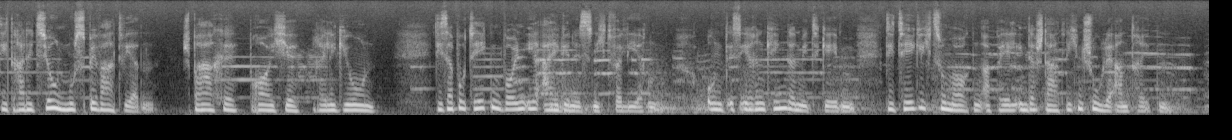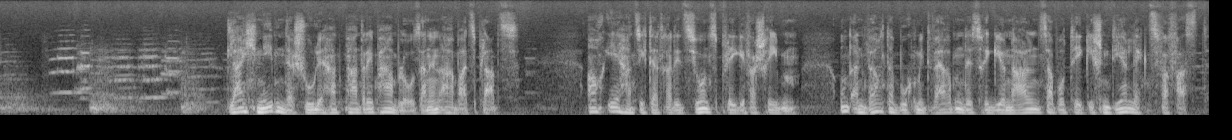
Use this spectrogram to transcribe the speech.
Die Tradition muss bewahrt werden. Sprache, Bräuche, Religion. Die Sapotheken wollen ihr eigenes nicht verlieren und es ihren Kindern mitgeben, die täglich zum Morgenappell in der staatlichen Schule antreten. Gleich neben der Schule hat Padre Pablo seinen Arbeitsplatz. Auch er hat sich der Traditionspflege verschrieben und ein Wörterbuch mit Verben des regionalen sapotekischen Dialekts verfasst.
